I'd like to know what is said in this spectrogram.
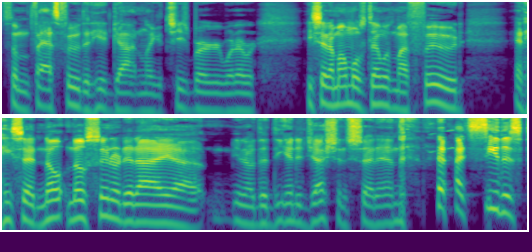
some fast food that he had gotten, like a cheeseburger or whatever. He said, I'm almost done with my food. And he said, no, no sooner did I, uh, you know, did the indigestion set in, I see this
